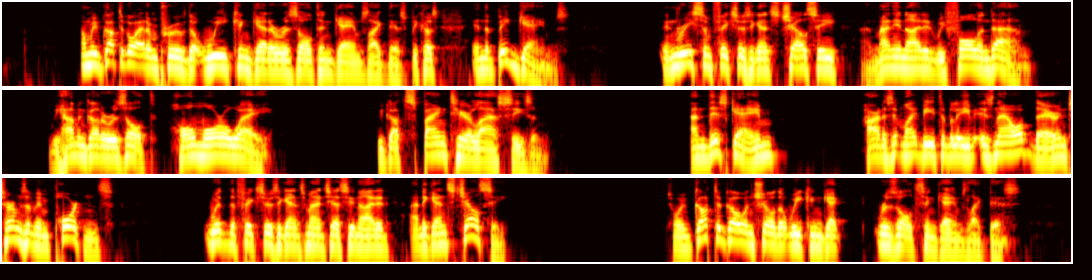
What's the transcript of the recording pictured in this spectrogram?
And we've got to go out and prove that we can get a result in games like this because in the big games, in recent fixtures against Chelsea and Man United, we've fallen down. We haven't got a result, home or away. We got spanked here last season. And this game, hard as it might be to believe, is now up there in terms of importance with the fixtures against Manchester United and against Chelsea. So we've got to go and show that we can get results in games like this.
